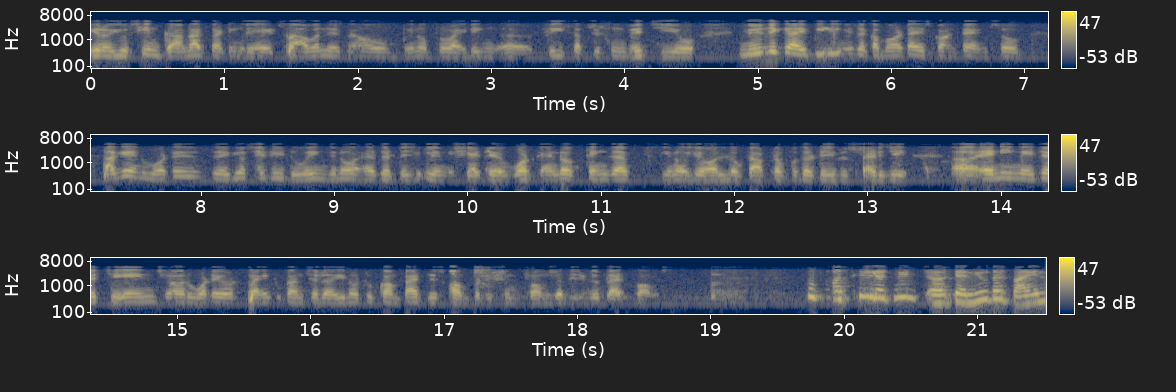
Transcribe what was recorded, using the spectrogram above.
You know, you've seen Gaana cutting rates. Saavn is now, you know, providing uh, free subscription with Jio. Music, I believe, is a commoditized content. So, again, what is Radio City doing, you know, as a digital initiative? What kind of things have, you know, you all looked after for the digital strategy? Uh, any major change or what are you trying to consider, you know, to combat this competition from the digital platforms? So firstly, let me uh, tell you that while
